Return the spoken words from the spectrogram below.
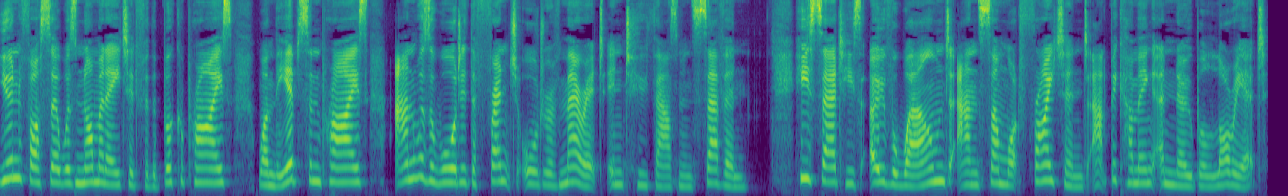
Jon Fosse was nominated for the Booker Prize, won the Ibsen Prize, and was awarded the French Order of Merit in 2007. He said he's overwhelmed and somewhat frightened at becoming a Nobel laureate.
